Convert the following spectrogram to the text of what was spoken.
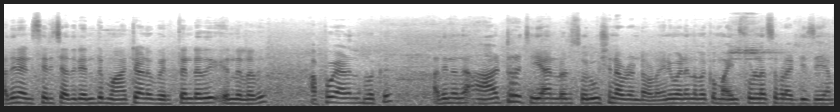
അതിനനുസരിച്ച് അതിൽ എന്ത് മാറ്റമാണ് വരുത്തേണ്ടത് എന്നുള്ളത് അപ്പോഴാണ് നമുക്ക് അതിനൊന്ന് ആൾട്ടർ ചെയ്യാനുള്ള ഒരു സൊല്യൂഷൻ അവിടെ ഉണ്ടാവുള്ളൂ. അതിന് വേണമെങ്കിൽ നമുക്ക് മൈൻഡ്ഫുൾനെസ് പ്രാക്ടീസ് ചെയ്യാം.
